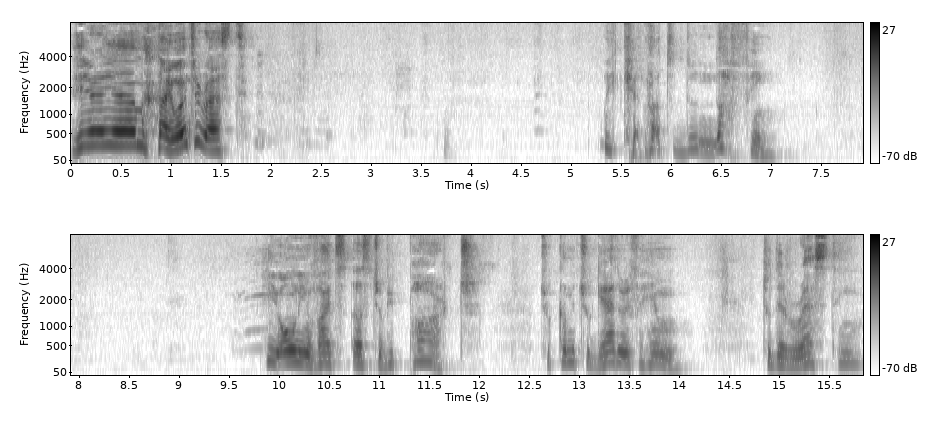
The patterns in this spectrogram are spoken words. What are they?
Here I am. I want to rest. We cannot do nothing. He only invites us to be part, to come together with Him to the resting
